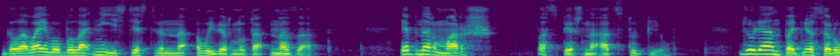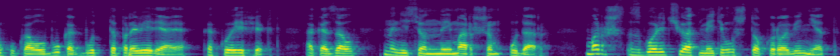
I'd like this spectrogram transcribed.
Голова его была неестественно вывернута назад. Эбнер Марш поспешно отступил. Джулиан поднес руку к лбу, как будто проверяя, какой эффект оказал нанесенный Маршем удар. Марш с горечью отметил, что крови нет.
